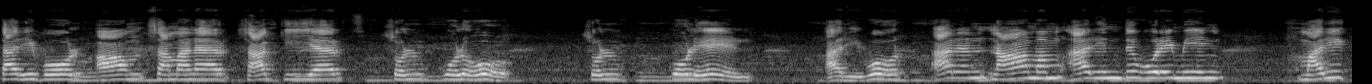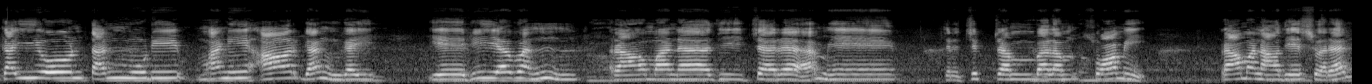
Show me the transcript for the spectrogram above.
தரிபோல் ஆம் சமணர் சாக்கியர் சொல்கொளோ சொல்கொளேன் அறிவோர் அரண் நாமம் அறிந்து உரைமீன். மறி கையோன் தன்முடி மணி ஆர் கங்கை. ஏறியவன் ராமநதீச்சரமே திருச்சிற்றம்பலம் சுவாமி ராமநாதேஸ்வரர்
